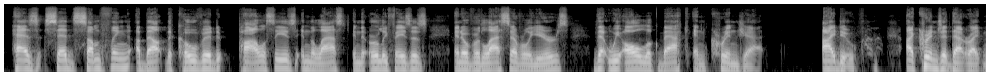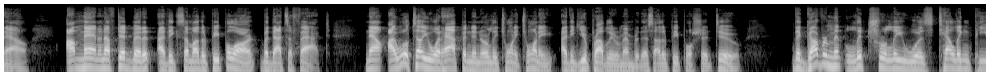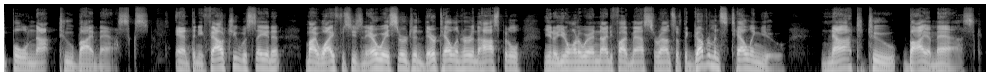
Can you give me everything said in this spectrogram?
has said something about the COVID policies in the last, in the early phases and over the last several years that we all look back and cringe at. I do. I cringe at that right now. I'm man enough to admit it. I think some other people aren't, but that's a fact. Now, I will tell you what happened in early 2020. I think you probably remember this. Other people should too the government literally was telling people not to buy masks. Anthony Fauci was saying it. My wife, she's an airway surgeon. They're telling her in the hospital, you know, you don't want to wear N95 masks around. So if the government's telling you not to buy a mask,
